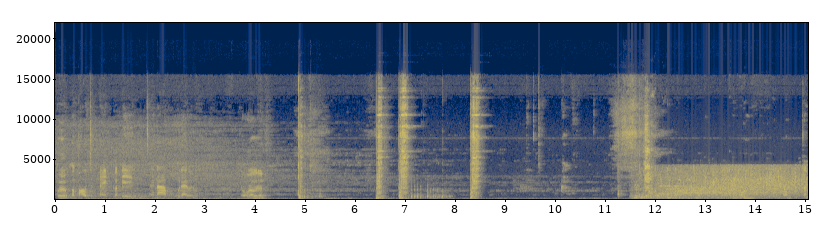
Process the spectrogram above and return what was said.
เพอมะพร้าวจะแตกกระเดงใส่หน้าผมก็ได้ไว้นู่นดูนะไว้นู่นกัน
